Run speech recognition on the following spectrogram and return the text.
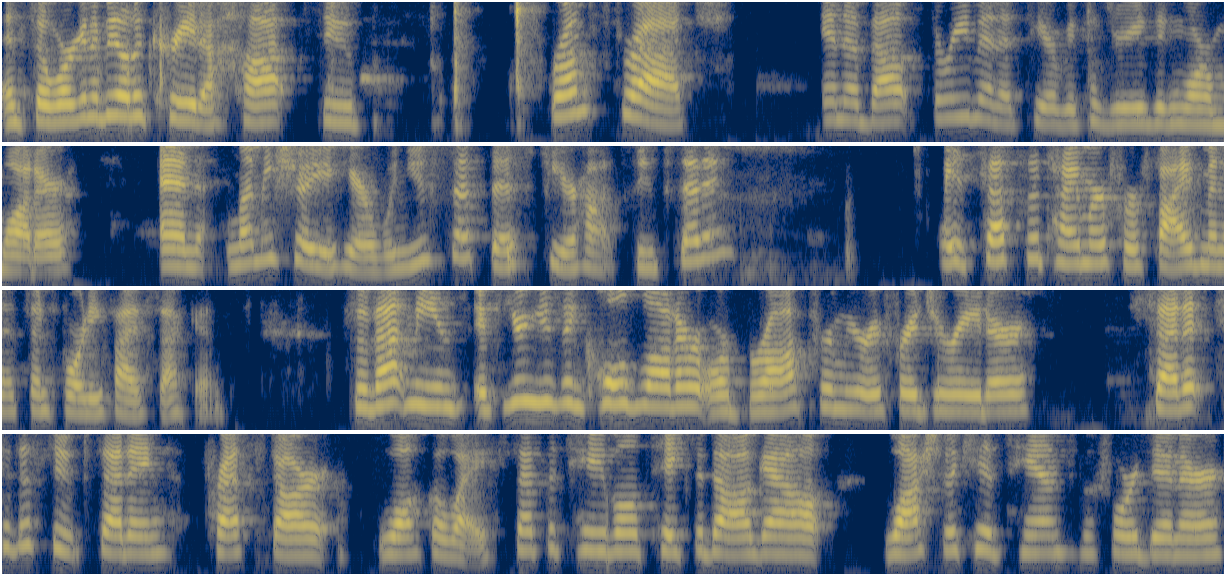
And so we're gonna be able to create a hot soup from scratch in about three minutes here because we're using warm water. And let me show you here, when you set this to your hot soup setting, it sets the timer for five minutes and 45 seconds. So that means if you're using cold water or broth from your refrigerator, set it to the soup setting, press start, walk away. Set the table, take the dog out, wash the kids' hands before dinner.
